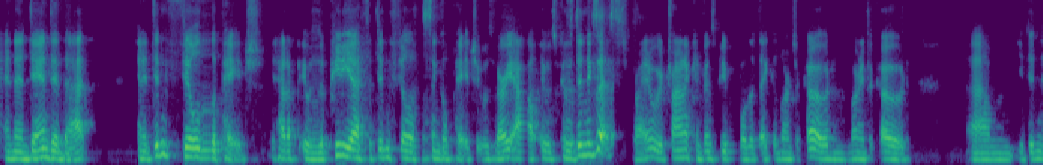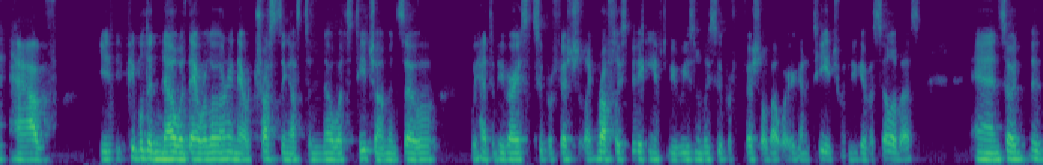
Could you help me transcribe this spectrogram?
And then Dan did that and it didn't fill the page. It had a, it was a PDF that didn't fill a single page. It was very out. It was because it didn't exist, right? We were trying to convince people that they could learn to code, and learning to code, um, you didn't have people didn't know what they were learning. They were trusting us to know what to teach them, and so we had to be very superficial. Like roughly speaking, you have to be reasonably superficial about what you're going to teach when you give a syllabus. And so it,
